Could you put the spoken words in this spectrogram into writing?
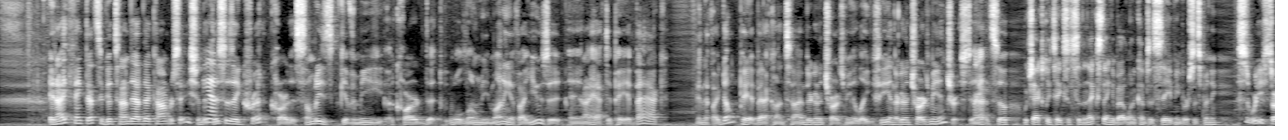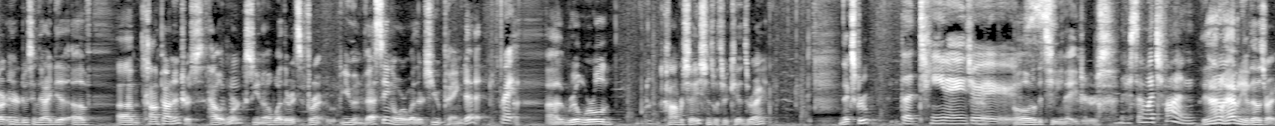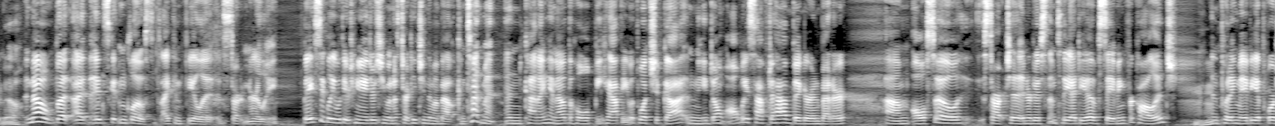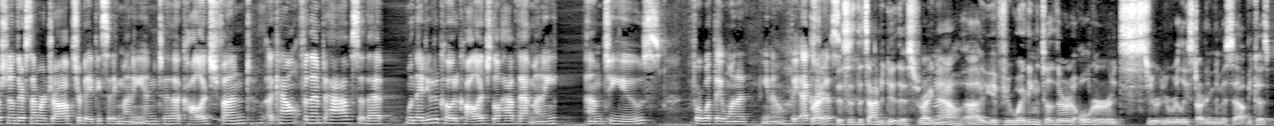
And I think that's a good time to have that conversation. That Yeah. this is a credit card that somebody's given me a card that will loan me money if I use it, and I have to pay it back. And if I don't pay it back on time, they're going to charge me a late fee, and they're going to charge me interest. And Right. that, so, which actually takes us to the next thing about when it comes to saving versus spending. This is where you start introducing the idea of um, compound interest, how it Mm-hmm. works. You know, whether it's for you investing or whether it's you paying debt. right. Uh, real world conversations with your kids, right? Next group. The teenagers. Oh, the teenagers. They're so much fun. Yeah, I don't have any of those right now. No, but I, it's getting close. I can feel it. It's starting early. Basically with your teenagers you want to start teaching them about contentment and kind of you know the whole be happy with what you've got and you don't always have to have bigger and better. Um, also start to introduce them to the idea of saving for college and putting maybe a portion of their summer jobs or babysitting money into a college fund account for them to have so that when they do to go to college they'll have that money um, to use for what they wanted you know the extras. Right. This is the time to do this right now. Uh, if you're waiting until they're older, it's you're, you're really starting to miss out because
